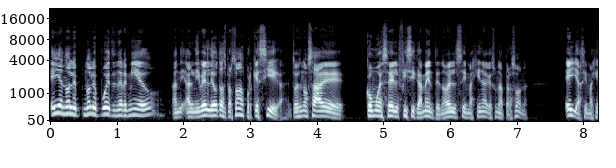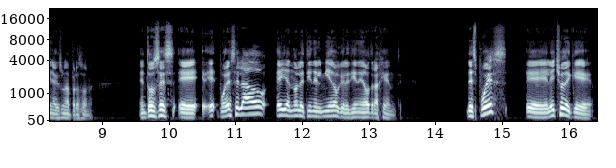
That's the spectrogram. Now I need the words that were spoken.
ella no le, no le puede tener miedo al nivel de otras personas porque es ciega. Entonces no sabe cómo es él físicamente, ¿no? Él se imagina que es una persona. Ella se imagina que es una persona. Entonces, eh, eh, por ese lado, ella no le tiene el miedo que le tiene otra gente. Después, eh, el hecho de que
